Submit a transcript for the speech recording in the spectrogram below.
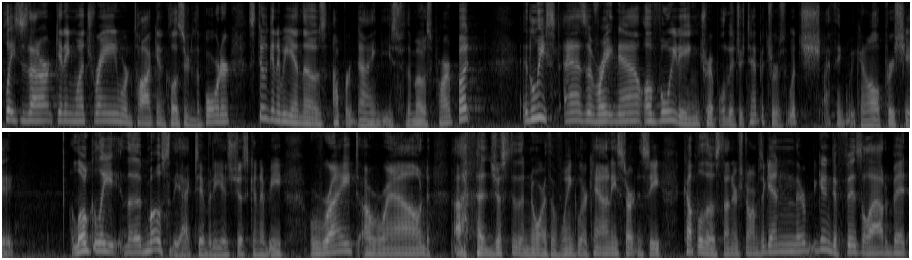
Places that aren't getting much rain, we're talking closer to the border, still going to be in those upper 90s for the most part. But at least as of right now, avoiding triple digit temperatures, which I think we can all appreciate. Locally, the most of the activity is just going to be right around uh, just to the north of Winkler County. Starting to see a couple of those thunderstorms. Again, they're beginning to fizzle out a bit.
